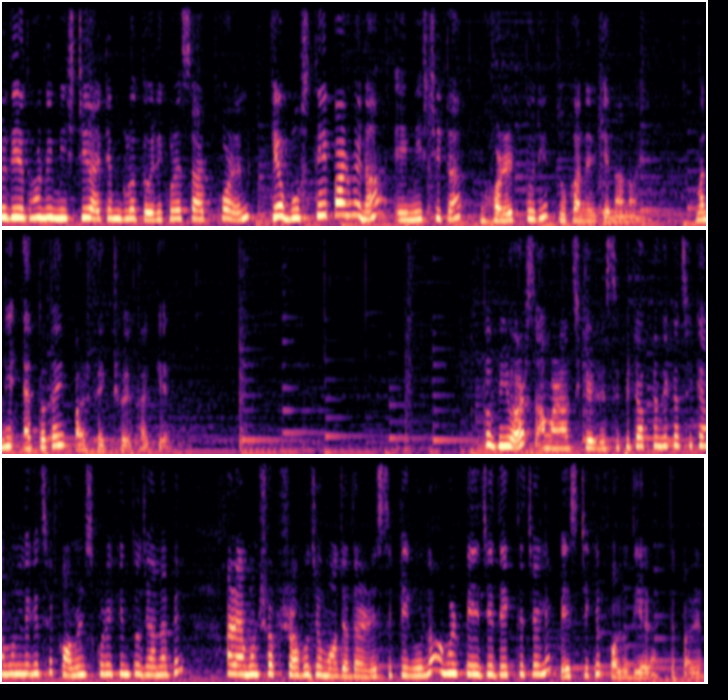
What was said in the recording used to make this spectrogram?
যদি এ ধরনের মিষ্টির আইটেমগুলো তৈরি করে সার্ভ করেন, কেউ বুঝতেই পারবে না এই মিষ্টিটা ঘরের তৈরি, দোকানের কেনা নয়। মানে এতটাই পারফেক্ট হয়ে থাকে। তো ভিউয়ার্স আমার আজকের রেসিপিটা আপনাদের কাছে কেমন লেগেছে কমেন্টস করে কিন্তু জানাবেন। আর এমন সব সহজ ও মজাদার রেসিপিগুলো আমার পেজে দেখতে চাইলে পেজটিকে ফলো দিয়ে রাখতে পারেন।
